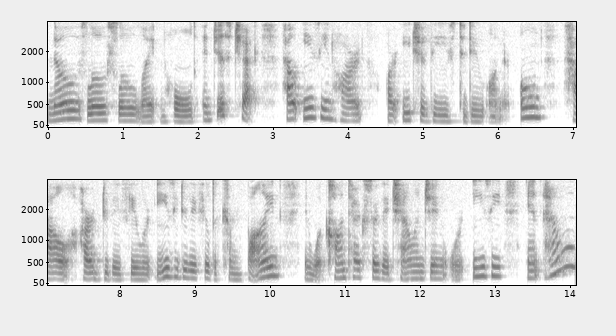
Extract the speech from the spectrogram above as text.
nose, low, slow, light, and hold, and just check how easy and hard are each of these to do on their own. How hard do they feel or easy do they feel to combine? In what contexts are they challenging or easy? And how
